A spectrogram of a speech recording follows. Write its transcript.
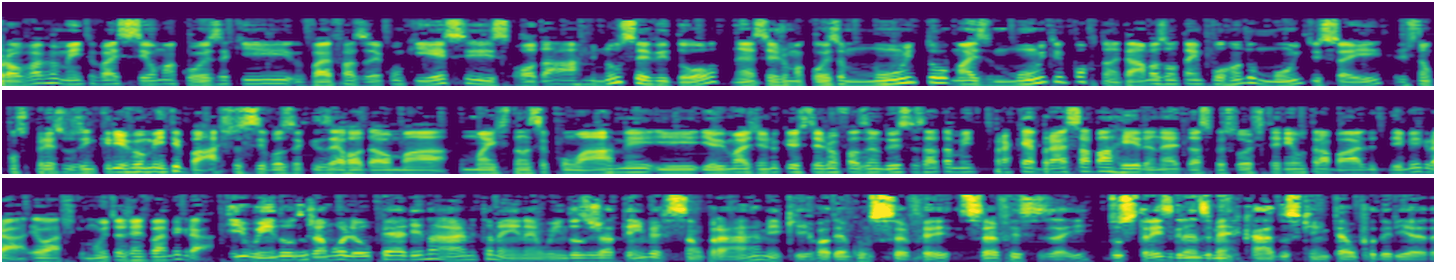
provavelmente vai ser uma coisa que vai fazer com que esses rodar ARM no servidor, né, seja uma coisa muito, mas muito importante. A Amazon está empurrando muito isso aí. Eles estão com os preços incrivelmente baixos se você quiser rodar uma, uma instância com ARM e eu imagino que eles estejam fazendo isso exatamente para quebrar essa barreira, né, das pessoas terem o trabalho de migrar. Eu acho que muita gente vai migrar. E o Windows já molhou o pé ali na ARM também, né? O Windows já tem versão para ARM que roda em alguns surfaces aí. Dos três grandes mercados que a Intel poderia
